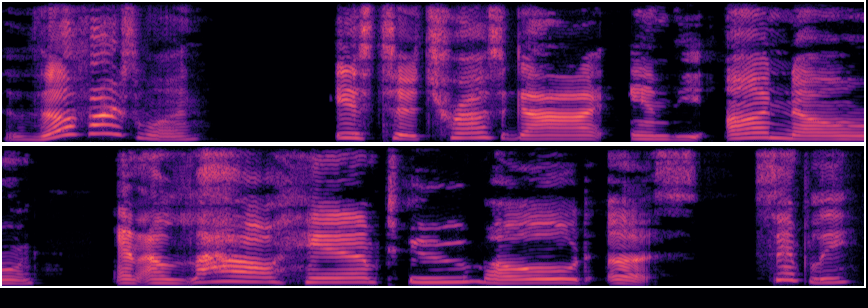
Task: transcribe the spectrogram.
The first one is to trust God in the unknown and allow Him to mold us. Simply,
